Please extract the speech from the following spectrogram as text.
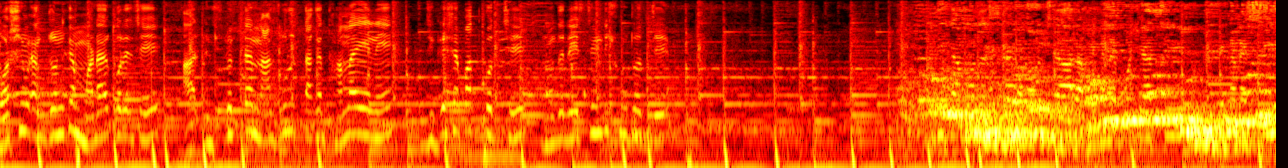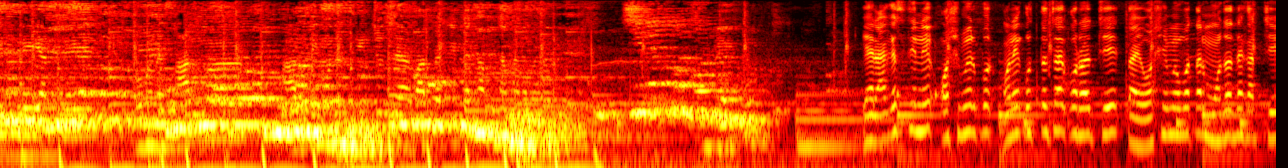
ওয়াসিম একজনকে মার্ডার করেছে আর ইন্সপেক্টর নাজবুল তাকে থানায় এনে জিজ্ঞাসাবাদ করছে। আমাদের এই শুট হচ্ছে আর আমি এখানে সিট ওখানে সালমা আর সিন চলছে আর বাদ বাকি এর আগের দিনে অসীমের উপর অনেক অত্যাচার করা হচ্ছে তাই অসীম এবার তার মজা দেখাচ্ছে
